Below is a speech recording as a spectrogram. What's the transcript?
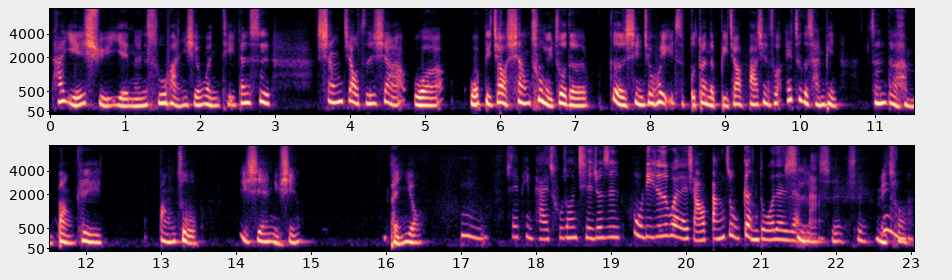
它也许也能舒缓一些问题，但是相较之下，我我比较像处女座的。个性就会一直不断的比较，发现说，哎，这个产品真的很棒，可以帮助一些女性朋友。嗯，所以品牌初衷其实就是目的，就是为了想要帮助更多的人嘛。是是是，没错。嗯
